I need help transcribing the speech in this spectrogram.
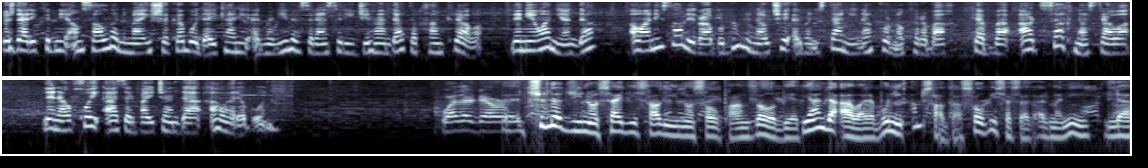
بەشداریکردنی ئەمساڵ لە نمایشەکە بۆ دایکانی ئەرمەنی لە سەرانسەری جیهاندا تەرخانکراوە، لە نێوانیاندا ئەوانەی ساڵی رابردوو لە ناوچەی ئەرمەنستانی ناکۆرنۆ کەرەباخ کە بە ئارتساخ ناسراوە لە ناوخۆی ئازەربایجاندا ئاوارەبوون. چ لە جینۆسایدی ساڵی نۆ سەد و پازدە وە بێت یان لە ئاوارەبوونی ئەمساڵدا سەد و بیست هەزار ئەرمەنی لە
